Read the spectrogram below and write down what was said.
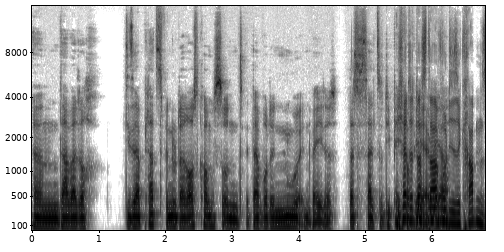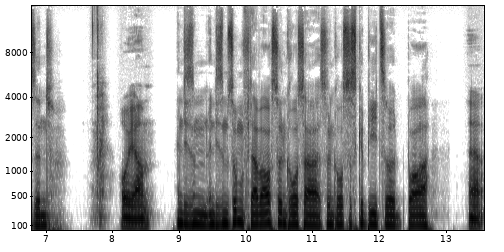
Ähm, da war doch dieser Platz, wenn du da rauskommst und da wurde nur invaded. Das ist halt so die Ich hatte das da, PvP-Area. wo diese Krabben sind. Oh ja, In diesem, in diesem Sumpf, da war auch so ein großer, so ein großes Gebiet, so, boah. ja.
